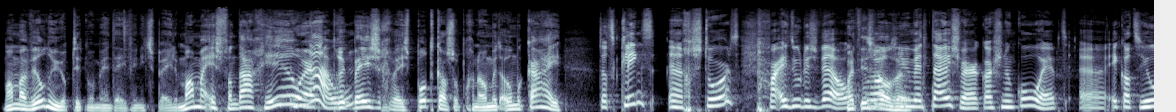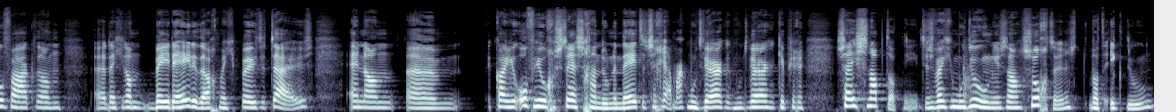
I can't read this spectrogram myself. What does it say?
Mama wil nu op dit moment even niet spelen. Mama is vandaag heel erg Nou. druk bezig geweest. Podcast opgenomen met ome Kai. Dat klinkt eh, gestoord, maar ik doe dus wel. Maar het is vooral wel zo. nu met thuiswerken, als je een call hebt. eh, ik had heel vaak dan, eh, dat je dan ben je de hele dag met je peuter thuis. En dan ehm, kan je of heel gestrest gaan doen en hele tijd zeggen, ja, maar ik moet werken, ik moet werken. Ik heb je... Zij snapt dat niet. Dus wat je moet doen is dan 's ochtends, wat ik doe.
